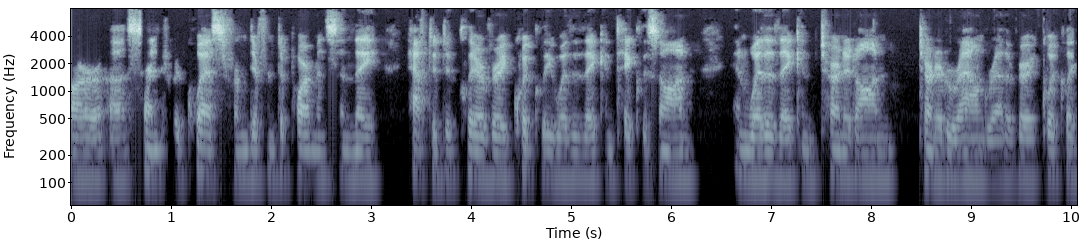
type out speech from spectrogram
are uh, sent requests from different departments and they have to declare very quickly whether they can take this on and whether they can turn it on turn it around rather very quickly.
